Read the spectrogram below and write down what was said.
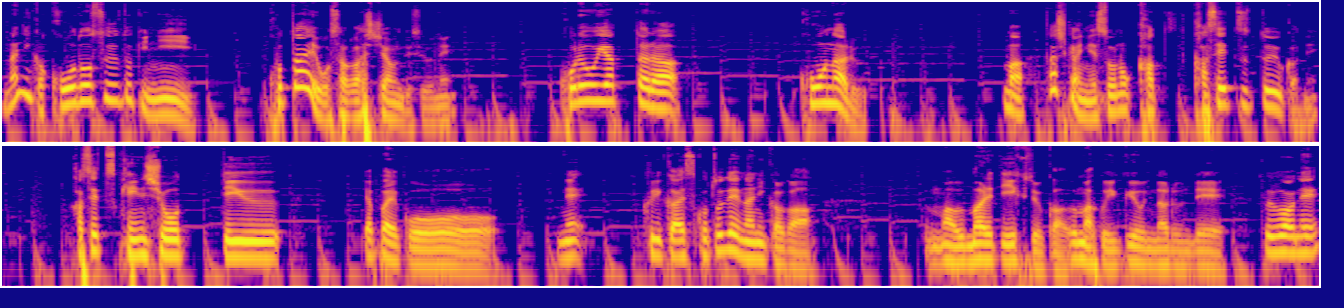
何か行動する時に答えを探しちゃうんですよね。これをやったらこうなる。まあ確かにねその仮説というかね仮説検証っていうやっぱりこうね繰り返すことで何かが、まあ、生まれていくというかうまくいくようになるんでそれはね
